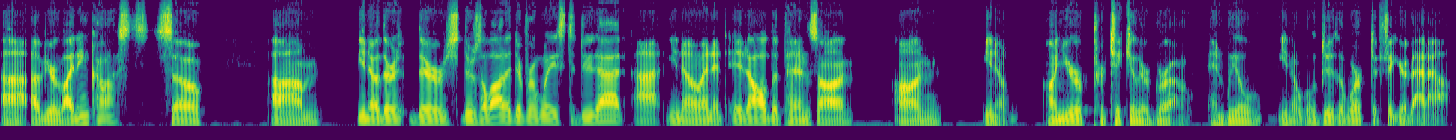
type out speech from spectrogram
uh, of your lighting costs. So, um, you know, there's there's there's a lot of different ways to do that. Uh, you know, and it, it all depends on on you know on your particular grow, and we'll you know we'll do the work to figure that out.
